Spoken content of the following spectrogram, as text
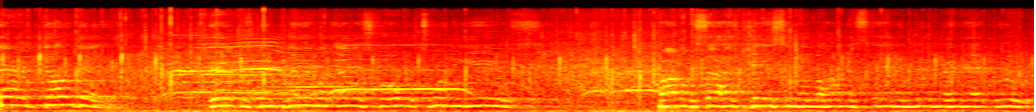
Derek Douget. Derek has been playing with Ellis for over 20 years. Probably besides Jason, the longest standing member in that group.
